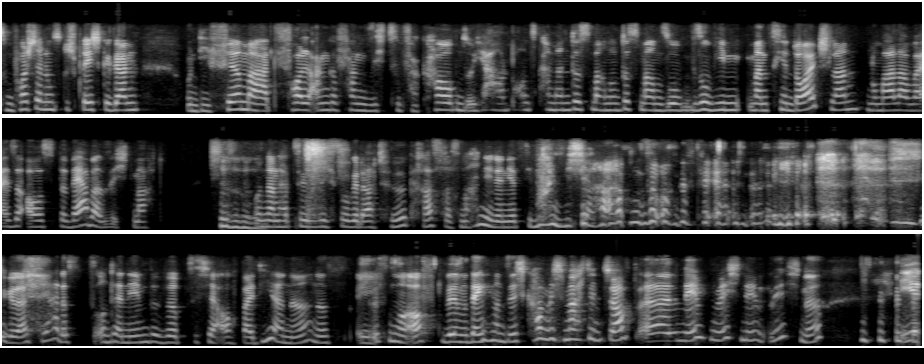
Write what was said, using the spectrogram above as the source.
zum Vorstellungsgespräch gegangen und die Firma hat voll angefangen, sich zu verkaufen. So, ja, und bei uns kann man das machen und das machen, so, so wie man es hier in Deutschland normalerweise aus Bewerbersicht macht. Und dann hat sie sich so gedacht, Hö, krass, was machen die denn jetzt? Die wollen mich ja haben, so ungefähr. Ne? Ja. Ich gedacht, ja, das Unternehmen bewirbt sich ja auch bei dir, ne? Das ist nur oft, denkt man sich, komm, ich mache den Job, äh, nehmt mich, nehmt mich, ne? Ja,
